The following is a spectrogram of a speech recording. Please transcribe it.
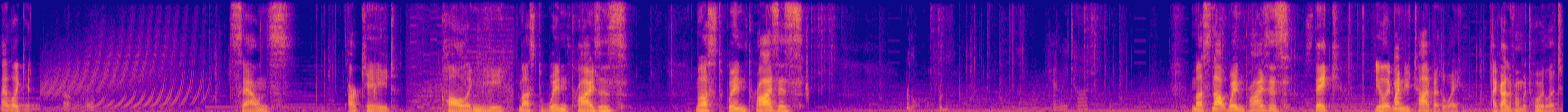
I like it. Sounds arcade calling me. Must win prizes. Must win prizes. Can we talk? Must not win prizes. Snake, you like my new tie, by the way. I got it from a toilet.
